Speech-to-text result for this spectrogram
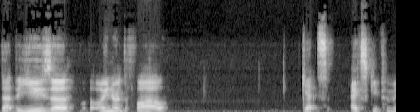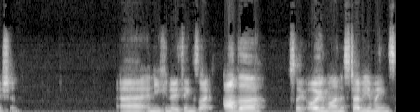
that the user or the owner of the file gets execute permission. Uh, and you can do things like other, so O minus W means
